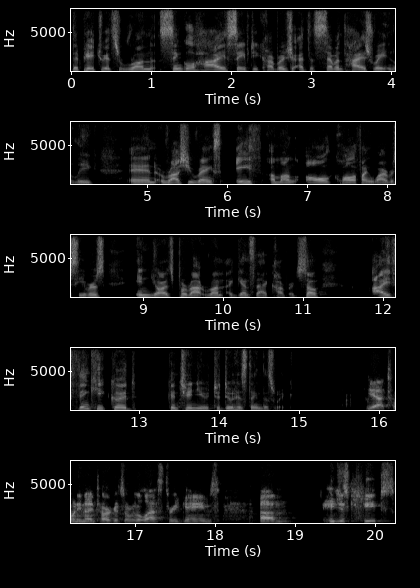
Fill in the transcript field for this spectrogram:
the Patriots run single high safety coverage at the seventh highest rate in the league. And Rashee ranks eighth among all qualifying wide receivers in yards per route run against that coverage. So I think he could continue to do his thing this week. Yeah, 29 targets over the last three games. Um, he just keeps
